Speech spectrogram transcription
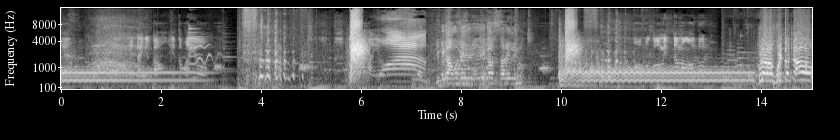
Yan. Kita nyo to? Ito kayo. Kayo. Ikaw ako sa, ikaw sa sarili ko. Mag-comment na mga ulol. Wala kang kwento tao!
